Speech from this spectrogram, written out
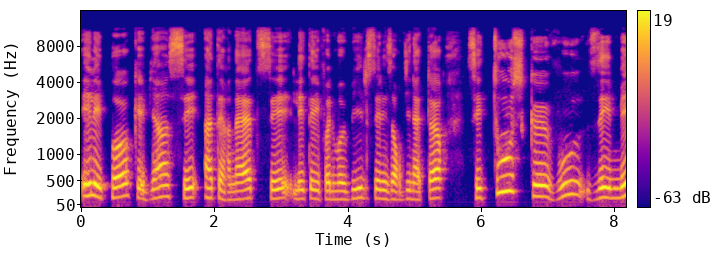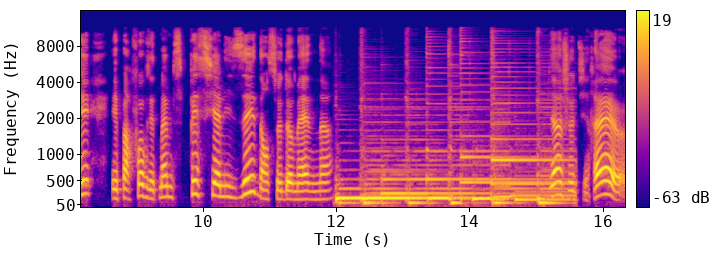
et l'époque eh bien c'est internet, c'est les téléphones mobiles, c'est les ordinateurs, c'est tout ce que vous aimez, et parfois vous êtes même spécialisé dans ce domaine je dirais, euh,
